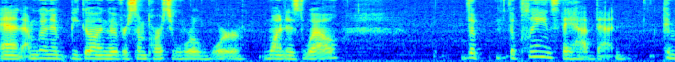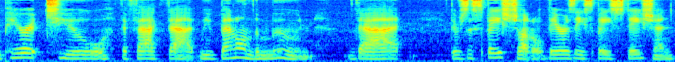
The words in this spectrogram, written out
and I'm going to be going over some parts of World War One as well, the the planes they had then. Compare it to the fact that we've been on the moon, that there's a space shuttle, there is a space station,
